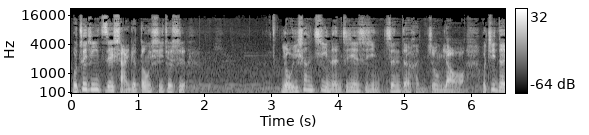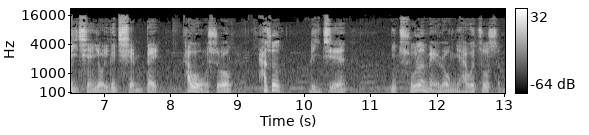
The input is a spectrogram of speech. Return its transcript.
我最近一直在想一个东西，就是有一项技能这件事情真的很重要哦。我记得以前有一个前辈，他问我说：“他说李杰，你除了美容，你还会做什么？”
